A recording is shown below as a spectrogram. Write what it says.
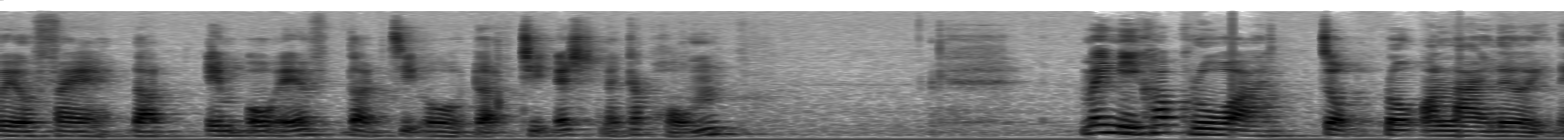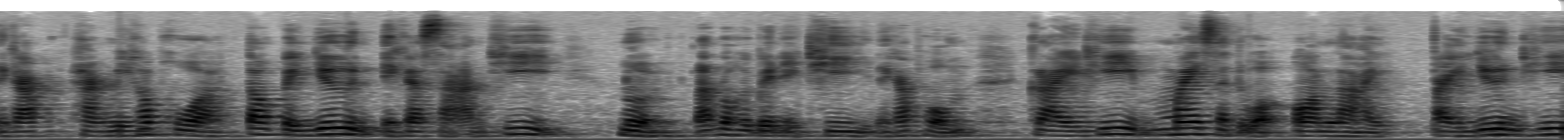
welfare.mof.go.th นะครับผม ไม่มีครอบครัวจบลงออนไลน์เลยนะครับ หากมีครอบครัวต้องไปยื่นเอกสารที่หน่วยรับลงทะเบียนอีกทีนะครับผม ใครที่ไม่สะดวกออนไลน์ ไปยื่นที่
